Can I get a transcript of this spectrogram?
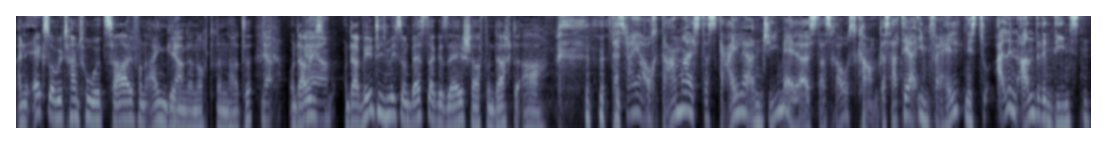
eine exorbitant hohe Zahl von Eingängen Ja. da noch drin hatte. Ja. Und, da Ja, ich, und da wählte ich mich so in bester Gesellschaft und dachte, ah, Das war ja auch damals das Geile an Gmail, als das rauskam. Das hatte ja im Verhältnis zu allen anderen Diensten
